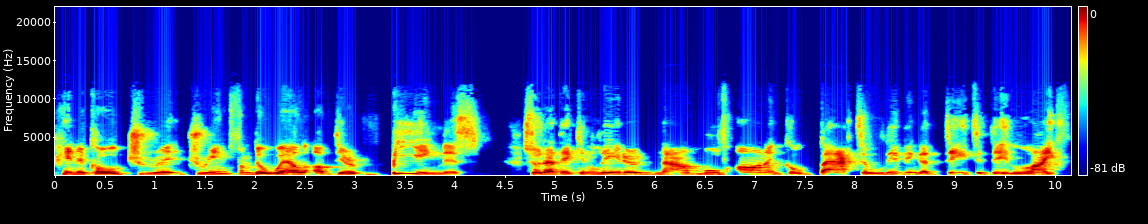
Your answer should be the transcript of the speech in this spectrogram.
pinnacle, drink from the well of their beingness, so that they can later now move on and go back to living a day to day life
